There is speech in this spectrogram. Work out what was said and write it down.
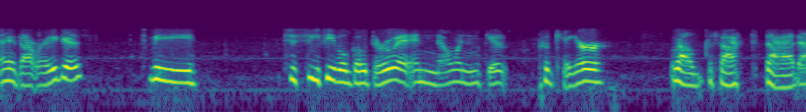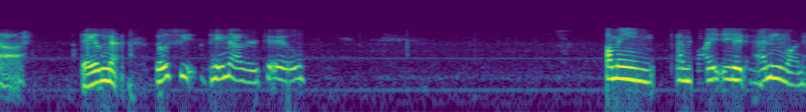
and it's outrageous to be to see people go through it and no one give could care about the fact that uh they ma- those they matter too. I mean, And why It did is- anyone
